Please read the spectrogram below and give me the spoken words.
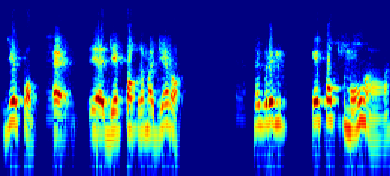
J-pop, eh ya J-pop sama J-rock, Iya. dengerin K-pop semua.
